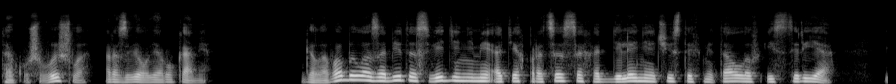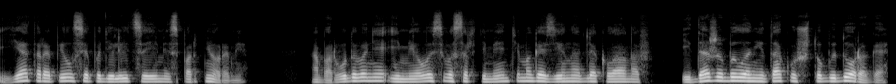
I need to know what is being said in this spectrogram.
«Так уж вышло», — развел я руками. Голова была забита сведениями о тех процессах отделения чистых металлов из сырья, и я торопился поделиться ими с партнерами. Оборудование имелось в ассортименте магазина для кланов. И даже было не так уж чтобы дорого.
